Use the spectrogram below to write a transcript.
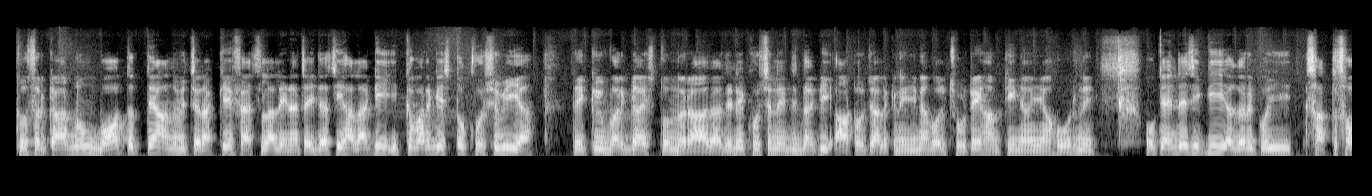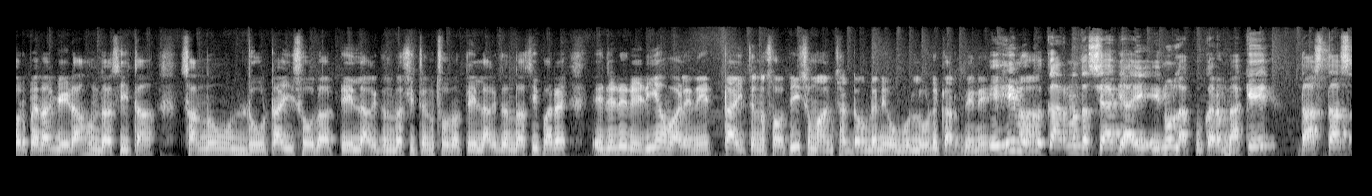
ਤੋਂ ਸਰਕਾਰ ਨੂੰ ਬਹੁਤ ਧਿਆਨ ਵਿੱਚ ਰੱਖ ਕੇ ਫੈਸਲਾ ਲੈਣਾ ਚਾਹੀਦਾ ਸੀ, ਹਾਲਾਂਕਿ ਇੱਕ ਵਰਗ ਇਸ ਤੋਂ ਖੁਸ਼ ਵੀ ਆ ਤੇ ਇੱਕ ਵਰਗ ਇਸ ਤੋਂ ਨਾਰਾਜ਼ ਆ ਜਿਹੜੇ ਖੁਸ਼ ਨੇ ਜਿੱਦਾਂ ਕਿ ਆਟੋ ਚਾਲਕ ਨੇ ਜਿਨ੍ਹਾਂ ਕੋਲ ਛੋਟੇ ਹਾਥੀ ਨੇ ਜਾਂ ਹੋਰ ਨੇ ਉਹ ਕਹਿੰਦੇ ਸੀ ਕਿ ਅਗਰ ਕੋਈ 700 ਰੁਪਏ ਦਾ ਗੇੜਾ ਹੁੰਦਾ ਸੀ ਤਾਂ ਸਾਨੂੰ 2-250 ਦਾ ਤੇਲ ਲੱਗ ਜਾਂਦਾ ਸੀ 300 ਦਾ ਤੇਲ ਲੱਗ ਜਾਂਦਾ ਸੀ ਪਰ ਇਹ ਜਿਹੜੇ ਰੇੜੀਆਂ ਵਾਲੇ ਨੇ 250-300 ਚ ਹੀ ਸਮਾਨ ਛੱਡ ਆਉਂਦੇ ਨੇ ਓਵਰਲੋਡ ਕਰਦੇ ਨੇ ਇਹੀ। ਮੁੱਖ ਕਾਰਨ ਦੱਸਿਆ ਗਿਆ ਏ ਇਹਨੂੰ ਲਾਗੂ ਕਰਨ ਦਾ ਕਿ 10 10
